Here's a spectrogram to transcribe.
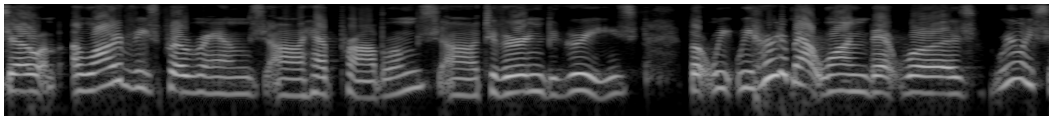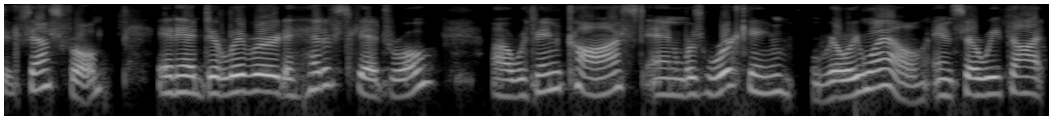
So a lot of these programs uh, have problems uh, to varying degrees, but we, we heard about one that was really successful. It had delivered ahead of schedule uh, within cost and was working really well. And so we thought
